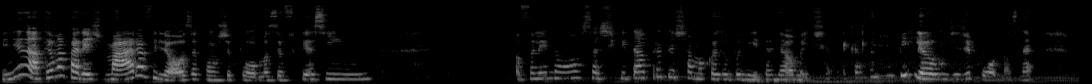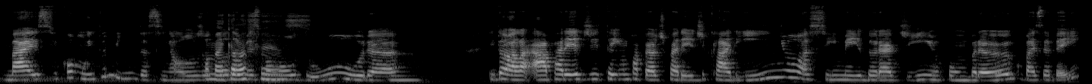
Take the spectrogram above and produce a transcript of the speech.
Menina, ela tem uma parede maravilhosa com os diplomas. Eu fiquei assim. Eu falei, nossa, acho que dá pra deixar uma coisa bonita realmente. É que ela tem um bilhão de diplomas, né? Mas ficou muito lindo, assim. Ela usou Como é toda que a ela mesma fez? moldura. Ah. Então, ela, a parede tem um papel de parede clarinho, assim, meio douradinho, com branco, mas é bem.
